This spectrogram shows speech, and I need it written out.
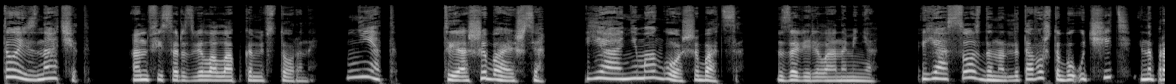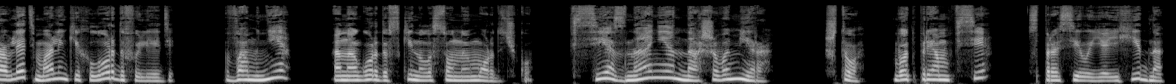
«То и значит, Анфиса развела лапками в стороны. «Нет, ты ошибаешься». «Я не могу ошибаться», — заверила она меня. «Я создана для того, чтобы учить и направлять маленьких лордов и леди. Во мне...» — она гордо вскинула сонную мордочку. «Все знания нашего мира». «Что, вот прям все?» — спросила я ехидно,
